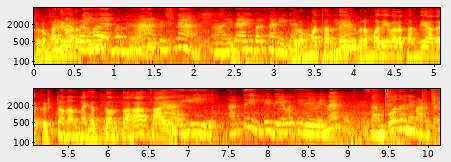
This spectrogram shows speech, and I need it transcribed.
ಬ್ರಹ್ಮದೇವರ ಪರಮಾತ್ಮನ- ಹಾ ಕೃಷ್ಣ. ಇದಾಗಿ ಬರ್ತಾನೆ ಈಗ. ಬ್ರಹ್ಮ ತಂದೆ ಬ್ರಹ್ಮದೇವರ ತಂದೆಯಾದ ಕೃಷ್ಣನನ್ನ ಹೆತ್ತಂತಹ ತಾಯಿ. ತಾಯಿ ಅಂತ ಇಲ್ಲಿ ದೇವಕಿ ದೇವಿಯನ್ನ ಸಂಬೋಧನೆ ಮಾಡ್ತಾರೆ.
